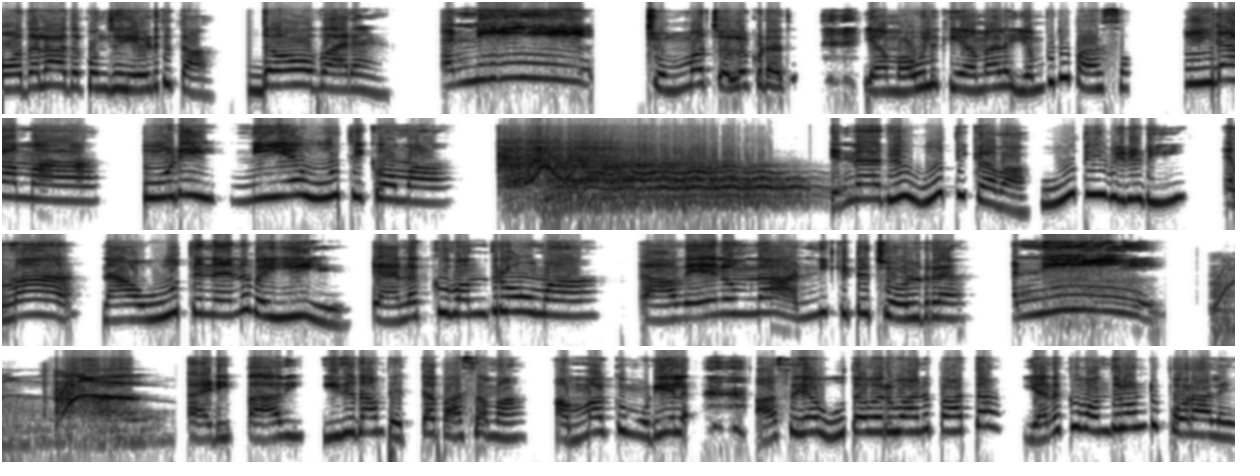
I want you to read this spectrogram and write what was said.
முதல்ல அதை கொஞ்சம் எடுத்துட்டா தோ. வரேன். சும்மா சொல்லக்கூடாது. என் மவுளுக்கு என் மேல எம்பிட்டு பாசம். இந்தாம்மா. குடி நீயே ஊத்திக்கோமா அம்மாக்கு முடியல. ஆசையா ஊத்த வருவான்னு பார்த்தா எனக்கு வந்துரும்னு போறாளே.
